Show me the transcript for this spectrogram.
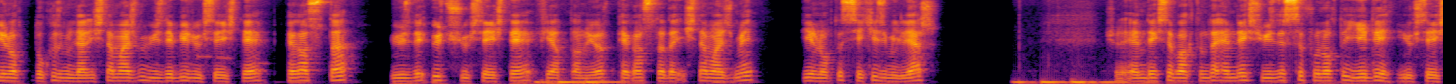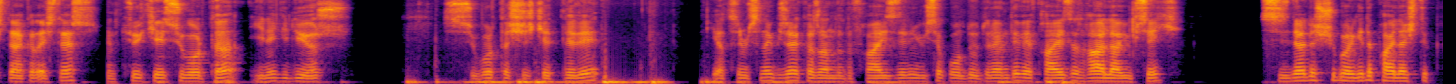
1.9 milyar işlem hacmi %1 yükselişte. Pegasus'ta %3 yükselişte fiyatlanıyor. Pegasus'ta da işlem hacmi 1.8 milyar. Şöyle endekse baktığımda endeks %0.7 yükselişte arkadaşlar. Yani Türkiye sigorta yine gidiyor. Sigorta şirketleri yatırımcısına güzel kazandırdı faizlerin yüksek olduğu dönemde ve faizler hala yüksek. Sizlerle şu bölgede paylaştık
